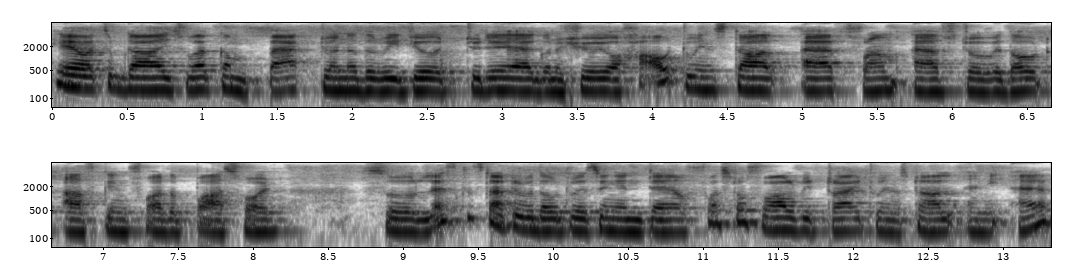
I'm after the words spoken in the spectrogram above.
Hey what's up guys? Welcome back to another video. Today I'm gonna show you how to install apps from App Store without asking for the password. So let's get started without wasting any time. First of all we try to install any app.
